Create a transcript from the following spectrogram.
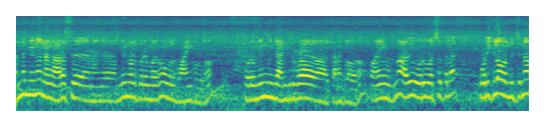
அந்த மீனும் நாங்கள் அரசு நாங்கள் மீன்வளத்துறை மூலமாக உங்களுக்கு வாங்கி கொடுக்குறோம். ஒரு மீன் கொஞ்சம் அஞ்சு ரூபா கணக்கில் வரும். வாங்கி கொடுத்தோம்னா அது ஒரு வருஷத்தில் ஒரு கிலோ வந்துச்சுன்னா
